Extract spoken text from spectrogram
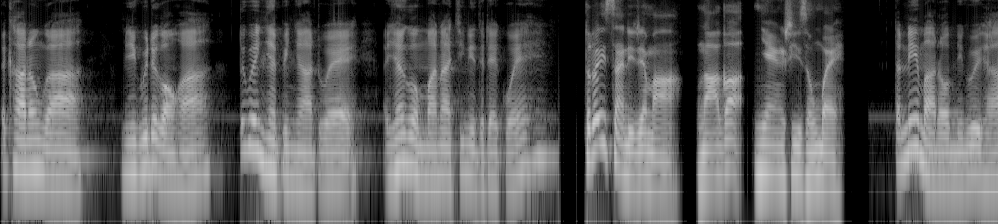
တခါတော့ကမြေခွေးတစ်ကောင်ဟာ သူ့ရဲ့ဉာဏ်ပညာအတွက်အရန်ကိုမာနကြီးနေတဲ့ကွယ်တရိတ်ဆန်တွေထဲမှာငါကညံရှိဆုံးပဲတနေ့မှာတော့မြေခွေးဟာ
